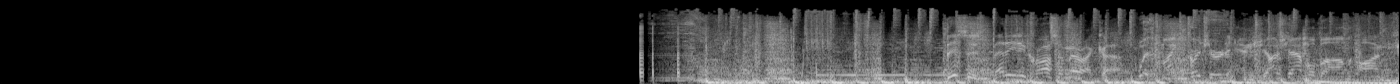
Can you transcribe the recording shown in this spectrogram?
America with Mike Pritchard and Josh Applebaum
